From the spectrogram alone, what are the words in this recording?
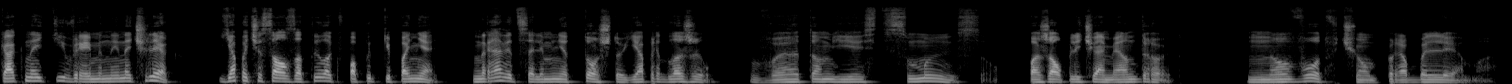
как найти временный ночлег. Я почесал затылок в попытке понять, нравится ли мне то, что я предложил. В этом есть смысл, пожал плечами андроид. Но вот в чем проблема.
